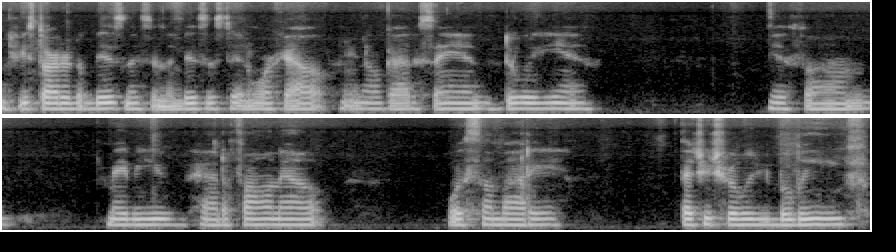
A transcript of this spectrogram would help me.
if you started a business and the business didn't work out, you know, God is saying, do it again if um, maybe you had a falling out with somebody that you truly believe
